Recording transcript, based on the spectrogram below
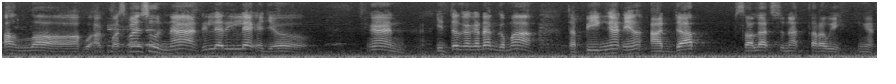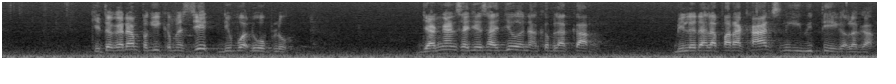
Allahu Akbar Sebenarnya sunat Relax-relax aja Kan Kita kadang-kadang gemak Tapi ingat ya, adab salat sunat tarawih. Ingat. Kita kadang pergi ke masjid, dia buat 20. Jangan saja-saja nak ke belakang. Bila dah lapar rakaat, sendiri witir kat belakang.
